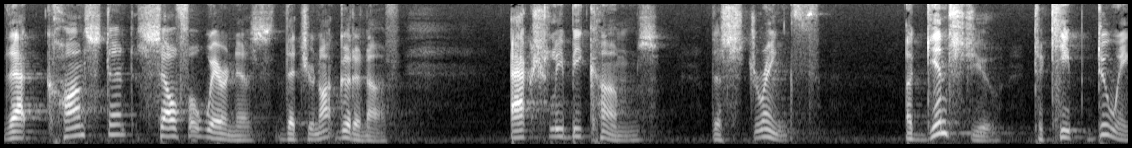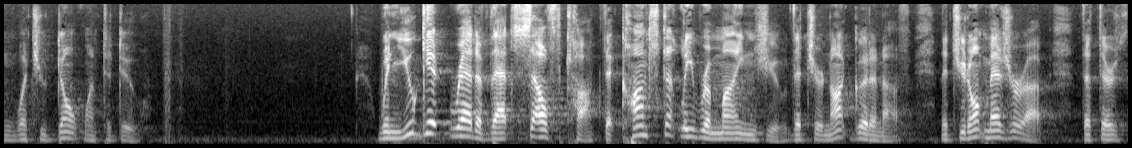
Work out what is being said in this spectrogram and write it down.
that constant self awareness that you're not good enough actually becomes the strength against you to keep doing what you don't want to do. When you get rid of that self talk that constantly reminds you that you're not good enough, that you don't measure up, that, there's,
